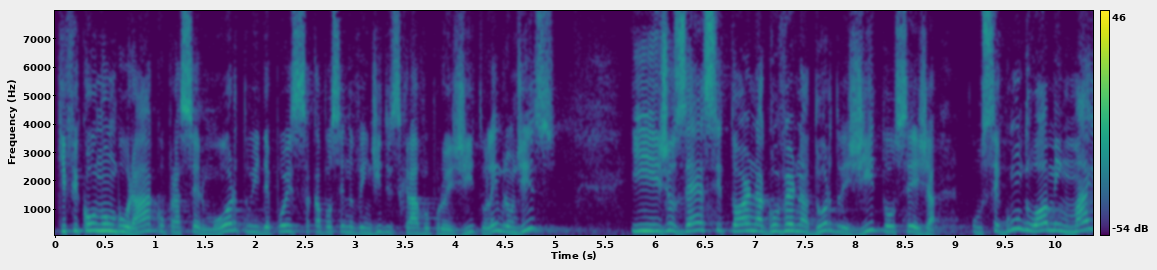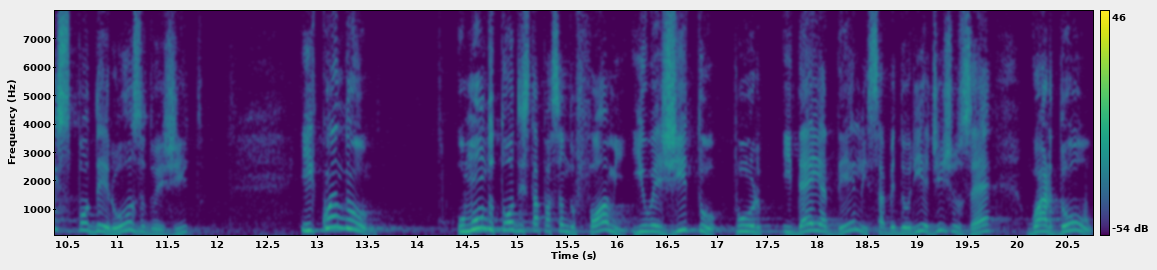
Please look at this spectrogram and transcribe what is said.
que ficou num buraco para ser morto e depois acabou sendo vendido escravo para o Egito. Lembram disso? E José se torna governador do Egito, ou seja, o segundo homem mais poderoso do Egito. E quando o mundo todo está passando fome e o Egito, por ideia dele, sabedoria de José, guardou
